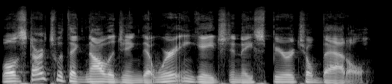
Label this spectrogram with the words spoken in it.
Well, it starts with acknowledging that we're engaged in a spiritual battle.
